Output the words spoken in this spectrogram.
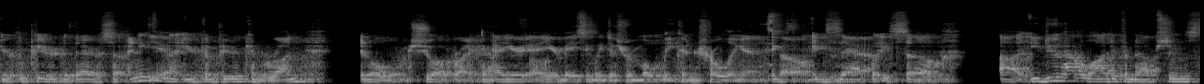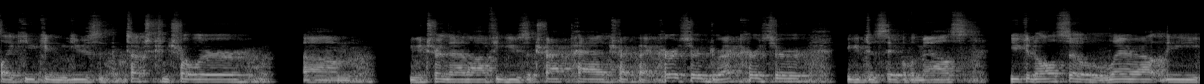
your computer to there. So anything Yeah. that your computer can run, it'll show up right here. And you're and you're basically just remotely controlling it. Ex- So exactly. So uh, you do have a lot of different options. Like you can use a touch controller. Um, You can turn that off. You can use a trackpad, trackpad cursor, direct cursor. You can disable the mouse. You could also layer out the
